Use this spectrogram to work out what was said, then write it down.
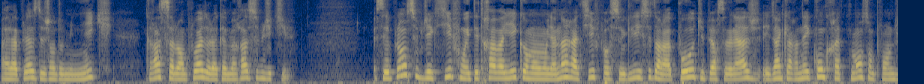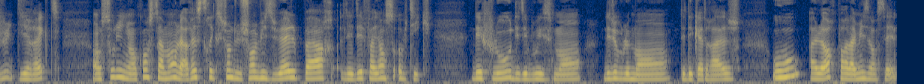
à la place de Jean-Dominique grâce à l'emploi de la caméra subjective. Ces plans subjectifs ont été travaillés comme un moyen narratif pour se glisser dans la peau du personnage et d'incarner concrètement son point de vue direct, en soulignant constamment la restriction du champ visuel par les défaillances optiques, des flous, des éblouissements, des doublements, des décadrages, ou alors par la mise en scène,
